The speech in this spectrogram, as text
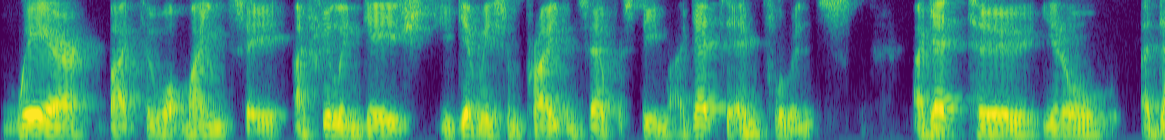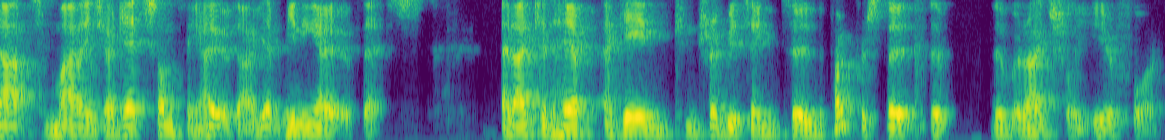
Where back to what Mind say, I feel engaged. You give me some pride and self esteem. I get to influence. I get to you know adapt, manage. I get something out of that. I get meaning out of this and I can help again contributing to the purpose that, that that we're actually here for.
